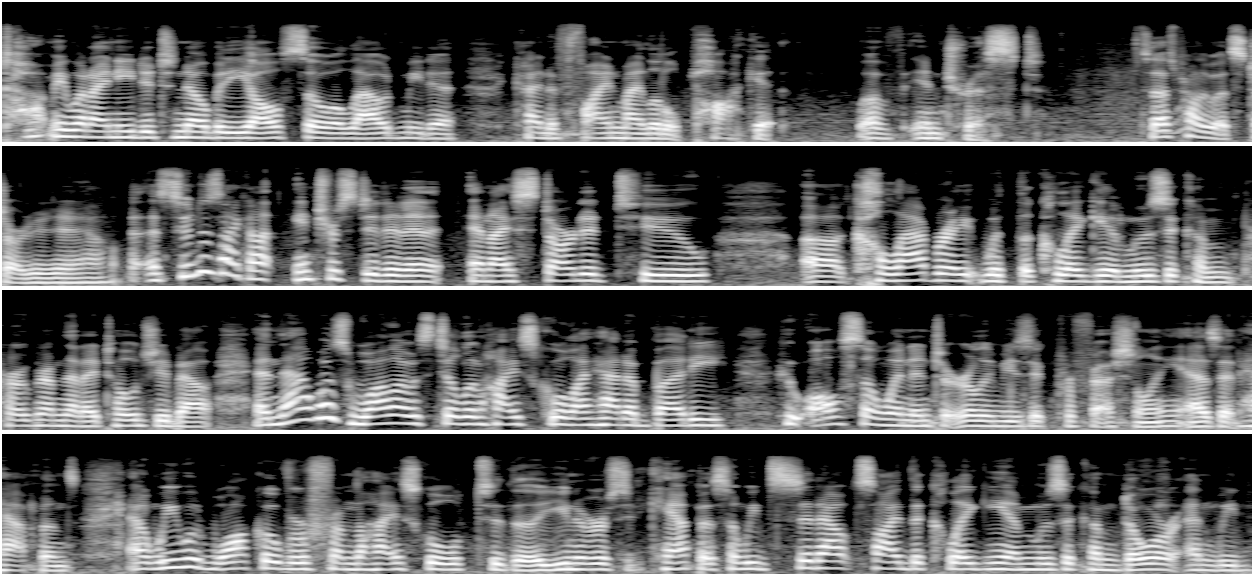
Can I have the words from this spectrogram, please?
taught me what I needed to know, but he also allowed me to kind of find my little pocket of interest. So that's probably what started it out. As soon as I got interested in it and I started to uh, collaborate with the Collegium Musicum program that I told you about, and that was while I was still in high school, I had a buddy who also went into early music professionally, as it happens, and we would walk over from the high school to the university campus and we'd sit outside the Collegium Musicum door and we'd,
